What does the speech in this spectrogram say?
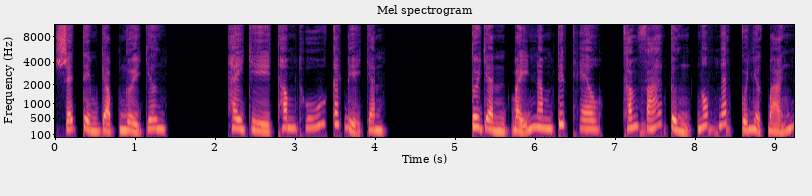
sẽ tìm gặp người dân thay vì thăm thú các địa danh. Tôi dành 7 năm tiếp theo khám phá từng ngóc ngách của Nhật Bản,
